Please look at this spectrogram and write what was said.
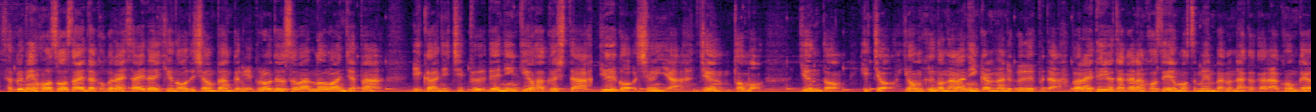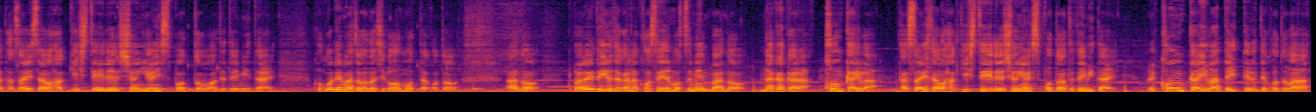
昨年放送された国内最大級のオーディション番組、プロデュース101ジャパン以下日プで人気を博した、ユーゴ、俊也、ジュユンドン、ヒチョ、ヨンフの7人からなるグループだ。バラエティ豊かな個性を持つメンバーの中から、今回は多彩さを発揮している俊也にスポットを当ててみたい。ここでまず私が思ったこと。あの、バラエティ豊かな個性を持つメンバーの中から、今回は多彩さを発揮している俊也にスポットを当ててみたい。これ、今回はって言ってるってことは、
